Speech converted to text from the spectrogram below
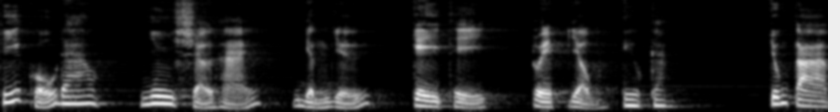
khí khổ đau như sợ hãi, giận dữ, kỳ thị, tuyệt vọng, kiêu căng chúng ta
